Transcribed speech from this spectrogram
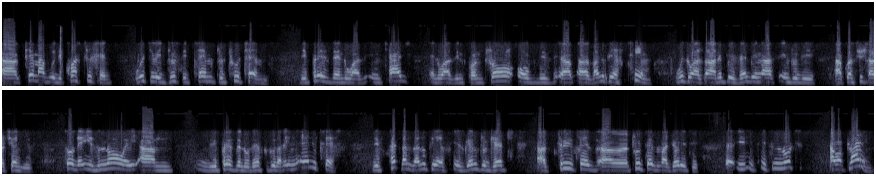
uh, came up with the constitution, which reduced the term to two terms, the president was in charge and was in control of the uh, uh, ZANU-PF team, which was uh, representing us into the uh, constitutional changes. So there is no way um, the president would have to do that. In any case, the fact that ZANU PF is going to get a three uh, two thirds majority, uh, it, it's not our plan.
